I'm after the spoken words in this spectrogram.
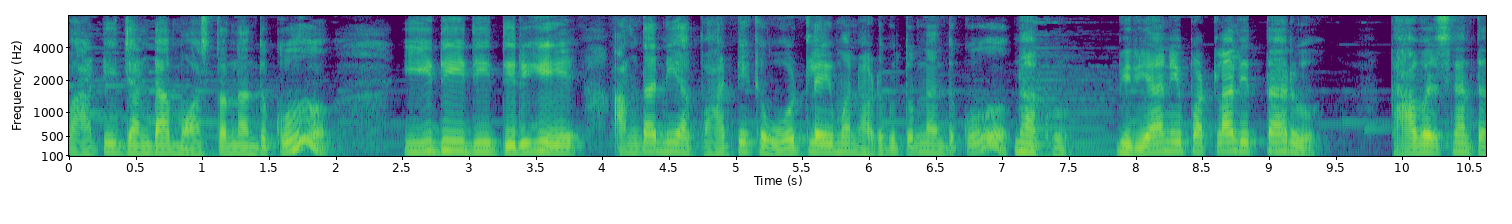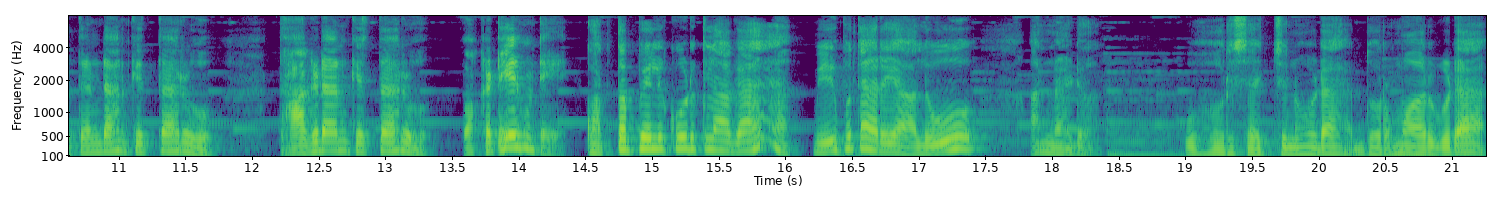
పార్టీ జెండా మోస్తున్నందుకు ఇది ఇది తిరిగి అందరినీ ఆ పార్టీకి ఓట్లేయమని అడుగుతున్నందుకు నాకు బిర్యానీ పొట్లాలు ఇస్తారు కావలసినంత తినడానికి ఇస్తారు తాగడానికి ఇస్తారు ఒకటేమిటే కొత్త పెళ్ళికూడుకులాగా మేపుతారే ఆలు అన్నాడు. ఊరు సచ్చినోడా దుర్మారుగుడా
